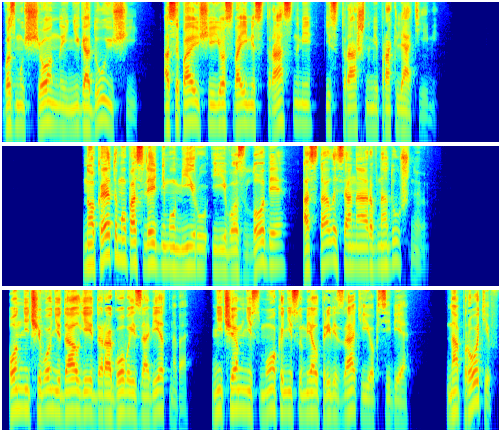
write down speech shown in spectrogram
возмущенный, негодующий, осыпающий ее своими страстными и страшными проклятиями. Но к этому последнему миру и его злобе осталась она равнодушную. Он ничего не дал ей дорогого и заветного, ничем не смог и не сумел привязать ее к себе. Напротив,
